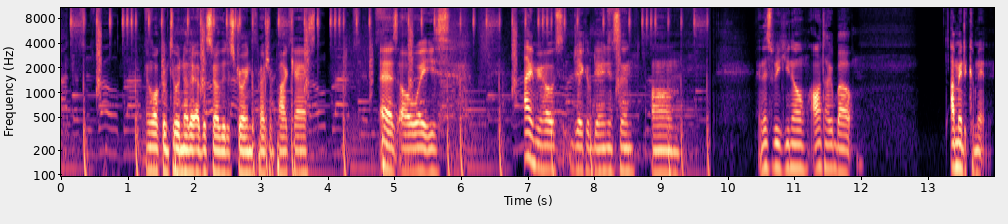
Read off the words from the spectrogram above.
I guess it's roadblocks. and welcome to another episode of the Destroying Depression podcast. As always, I am your host, Jacob Danielson. Um, and this week, you know, I want to talk about. I made a commitment.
